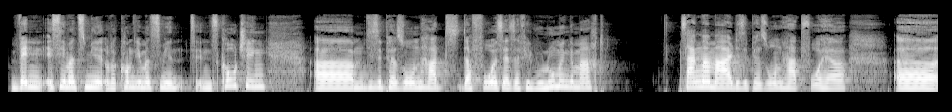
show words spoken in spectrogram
wenn ist jemand zu mir oder kommt jemand zu mir ins Coaching, ähm, diese Person hat davor sehr, sehr viel Volumen gemacht. Sagen wir mal, diese Person hat vorher äh,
